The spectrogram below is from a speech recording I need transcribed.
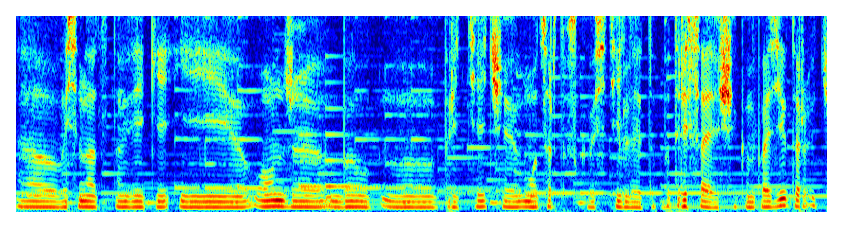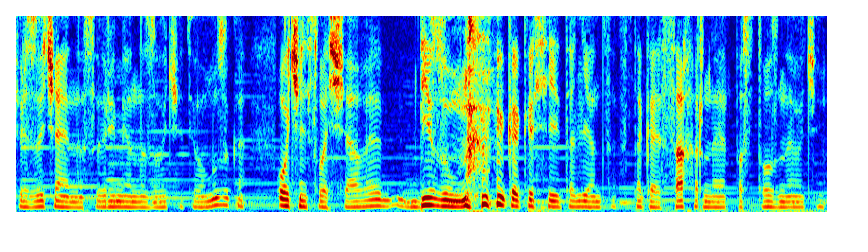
в XVIII веке, и он же был э, предтечей моцартовского стиля. Это потрясающий композитор, чрезвычайно современно звучит его музыка, очень слащавая, безумно, как и все итальянцы. Такая сахарная, пастозная очень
